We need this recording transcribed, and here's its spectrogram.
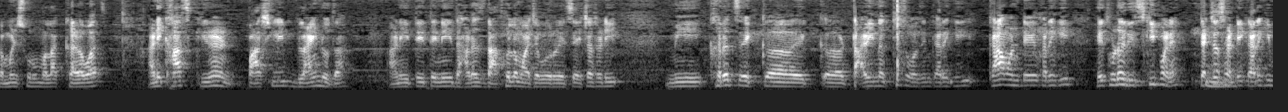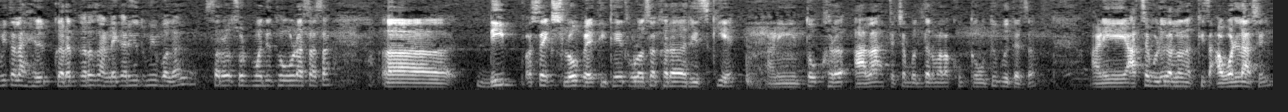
कमेंट्स करून मला कळवाच. आणि खास किरण पार्शली ब्लाइंड होता आणि ते त्यांनी धाडस दाखवलं माझ्याबरोबर याचं. याच्यासाठी मी खरंच एक एक टाळी नक्कीच वाजेन. कारण की का म्हणते? कारण की हे थोडं रिस्की पण आहे त्याच्यासाठी. कारण की मी त्याला हेल्प करत करत आणले कारण की तुम्ही बघाल सरळ सोटमध्ये थोडासा असा डीप असा एक स्लोप आहे तिथे थोडंसं खरं रिस्की आहे आणि तो खरं आला त्याच्याबद्दल मला खूप कौतुक आहे त्याचं. आणि आजचा व्हिडिओ त्याला नक्कीच आवडला असेल.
